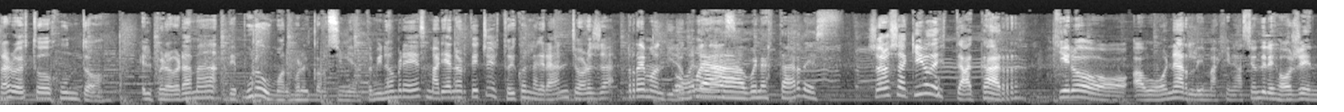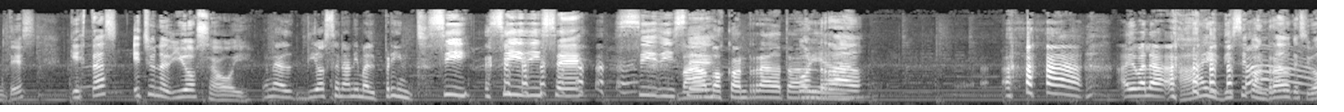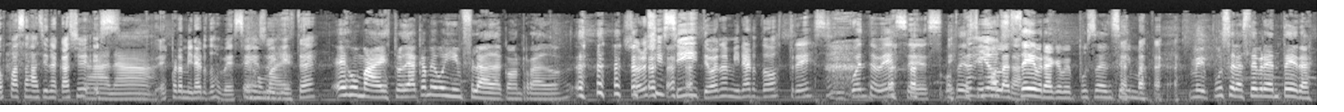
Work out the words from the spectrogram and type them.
Raro es todo junto, el programa de puro humor por el conocimiento. Mi nombre es Mariana Ortecho y estoy con la gran Georgia Remondino. ¿Cómo Hola, andás? buenas tardes. Georgia, quiero destacar, quiero abonar la imaginación de los oyentes, que estás hecha una diosa hoy. Una diosa en Animal Print. Sí, sí dice, sí dice. Vamos, Conrado todavía. Conrado. Ahí va la... Ay, dice Conrado que si vos pasas así en la calle Nah, es, nah. es para mirar dos veces. es ¿Eso un maestro. Es un maestro. De acá me voy inflada, Conrado. Georgie, sí, te van a mirar dos, tres, cincuenta veces. Decís por la cebra que me puse encima. me puse la cebra entera.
